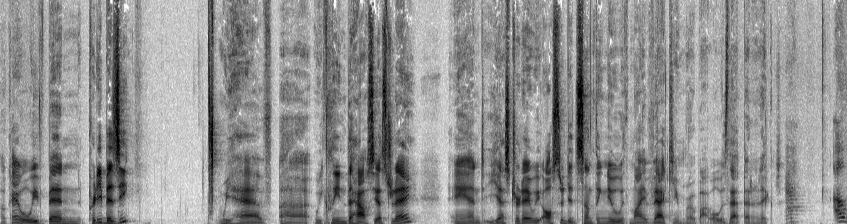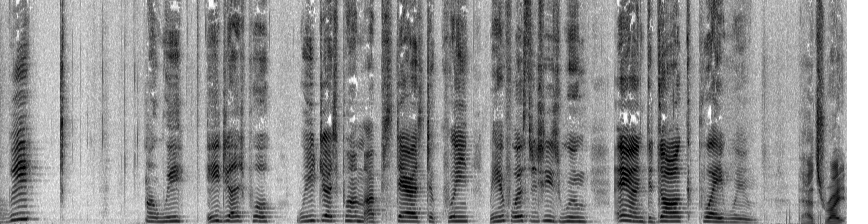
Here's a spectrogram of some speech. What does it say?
Okay, well, we've been pretty busy. We have uh, we cleaned the house yesterday, and yesterday we also did something new with my vacuum robot. What was that, Benedict? Uh, we, uh, we, we just put, we just put him upstairs to clean me and Felicity's room and the dog playroom. That's right.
